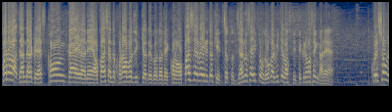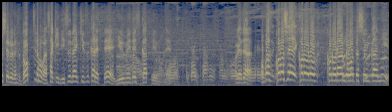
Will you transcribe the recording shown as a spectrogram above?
はいどうも、ジャンダルクです。今回はね、おぱいさんとコラボ実況ということで、このおぱいさんがいるとき、ちょっとジャンヌさんいつも動画見てますって言ってくれませんかね？これ勝負してるんですどっちの方が先リスナーに気づかれて有名ですかっていうのをね。オッケー、じゃあ、おぱいさん、この試合、このロこのラウンド終わった瞬間に、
